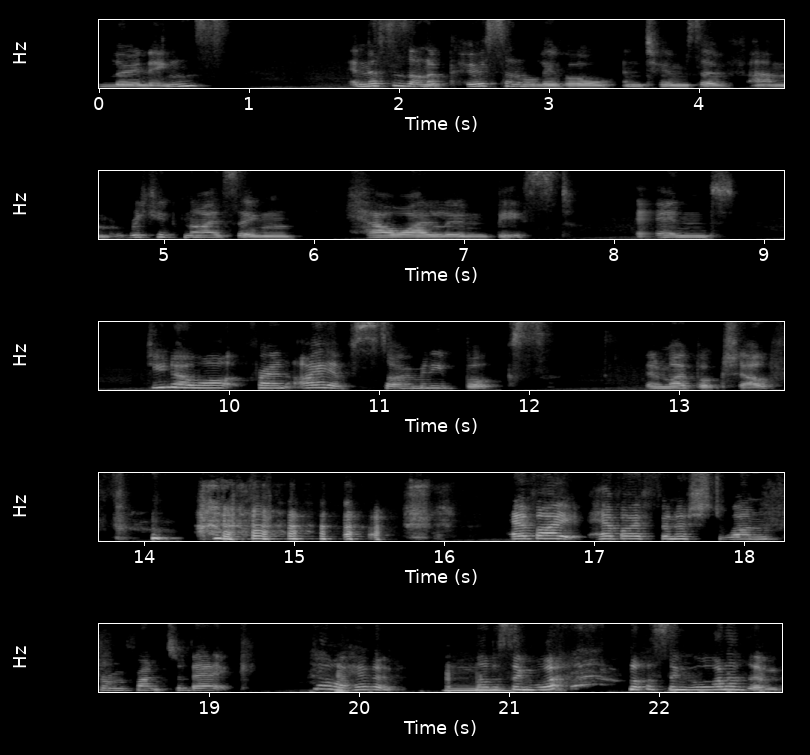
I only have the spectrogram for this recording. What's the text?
learnings, and this is on a personal level in terms of um, recognizing how I learn best. And do you know what, Fran? I have so many books in my bookshelf. have I have I finished one from front to back? No, I haven't. Mm. Not a mm. single one. Not a single one of them.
